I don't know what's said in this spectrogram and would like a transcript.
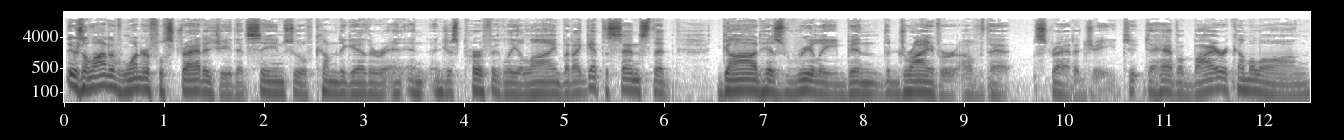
There's a lot of wonderful strategy that seems to have come together and, and, and just perfectly aligned, but I get the sense that God has really been the driver of that strategy to, to have a buyer come along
